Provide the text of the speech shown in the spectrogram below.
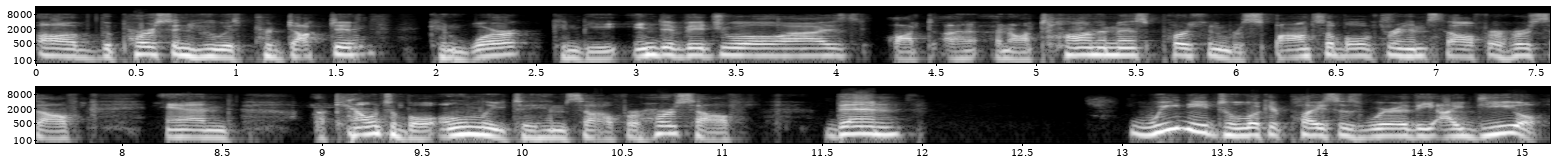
of the person who is productive, can work, can be individualized, aut- uh, an autonomous person responsible for himself or herself, and accountable only to himself or herself, then we need to look at places where the ideal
